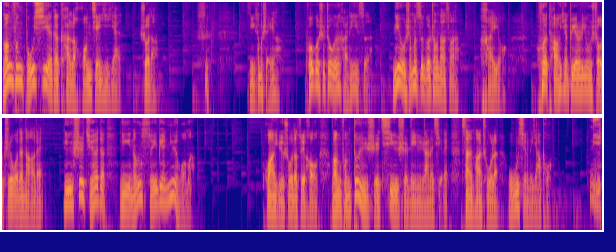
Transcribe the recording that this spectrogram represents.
王峰不屑的看了黄健一眼，说道：“哼，你他妈谁呀？不过是周文海的意思，你有什么资格装大蒜？还有。”我讨厌别人用手指我的脑袋，你是觉得你能随便虐我吗？话语说到最后，王峰顿时气势凛然了起来，散发出了无形的压迫。你，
